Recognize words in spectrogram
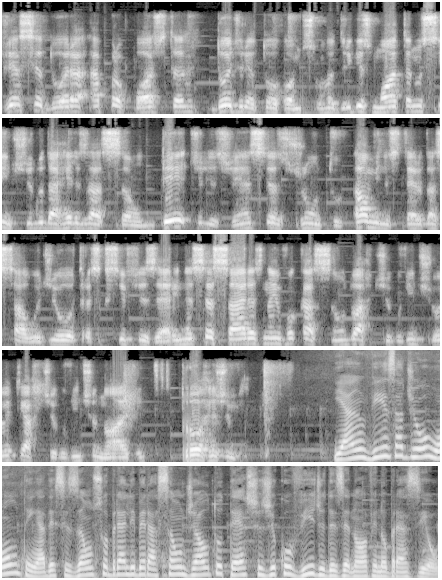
vencedora a proposta do diretor Robson Rodrigues Mota no sentido da realização de diligências junto ao Ministério da Saúde e outras que se fizerem necessárias na invocação do artigo 28 e artigo 29 do regimento. E a Anvisa adiou ontem a decisão sobre a liberação de autotestes de Covid-19 no Brasil.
